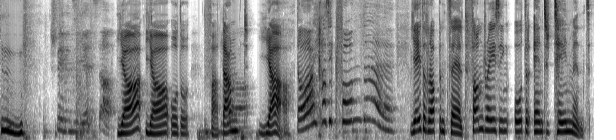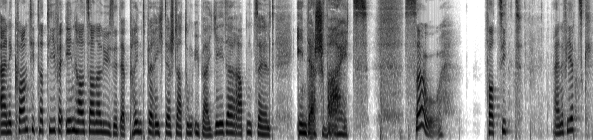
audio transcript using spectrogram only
Stimmen Sie jetzt ab. Ja, ja oder verdammt ja. Da, ich habe sie gefunden. Jeder Rappen zählt. Fundraising oder Entertainment. Eine quantitative Inhaltsanalyse der Printberichterstattung über Jeder Rappen zählt in der Schweiz. So. Fazit. 41.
